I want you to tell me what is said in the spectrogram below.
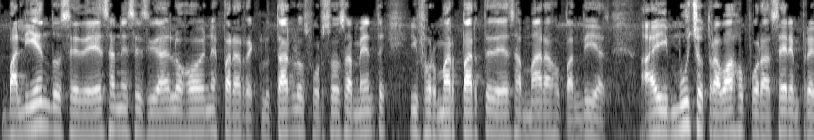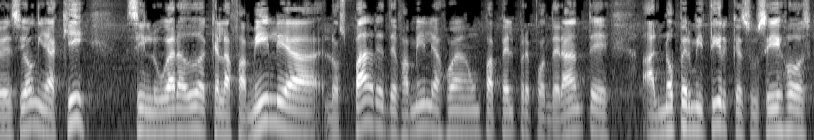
valiéndose de esa necesidad de los jóvenes para reclutarlos forzosamente y formar parte de esas maras o pandillas. Hay mucho trabajo por hacer en prevención y aquí sin lugar a duda que la familia, los padres de familia juegan un papel preponderante al no permitir que sus hijos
